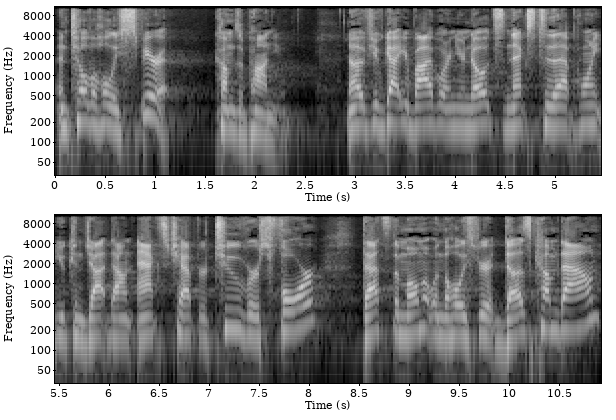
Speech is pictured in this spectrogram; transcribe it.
until the Holy Spirit comes upon you. Now, if you've got your Bible or in your notes next to that point, you can jot down Acts chapter 2, verse 4. That's the moment when the Holy Spirit does come down.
